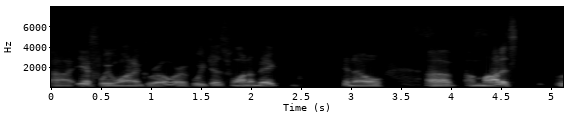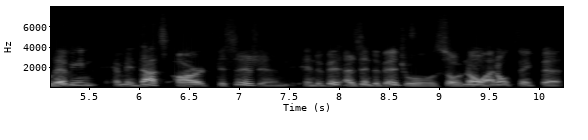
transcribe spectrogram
uh, if we want to grow, or if we just want to make, you know, uh, a modest living. I mean, that's our decision indivi- as individuals. So no, I don't think that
